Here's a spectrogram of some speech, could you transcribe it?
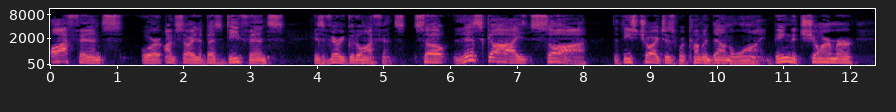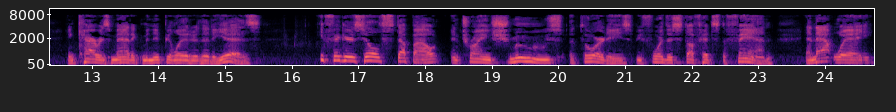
offense, or I'm sorry, the best defense is a very good offense. So this guy saw that these charges were coming down the line. Being the charmer and charismatic manipulator that he is, he figures he'll step out and try and schmooze authorities before this stuff hits the fan. And that way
